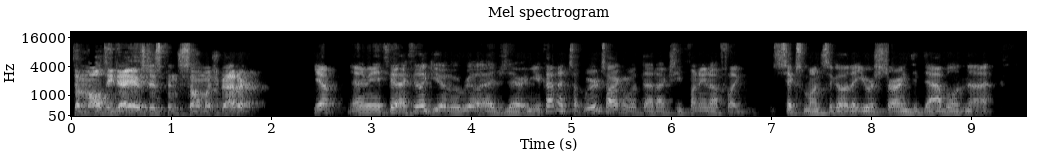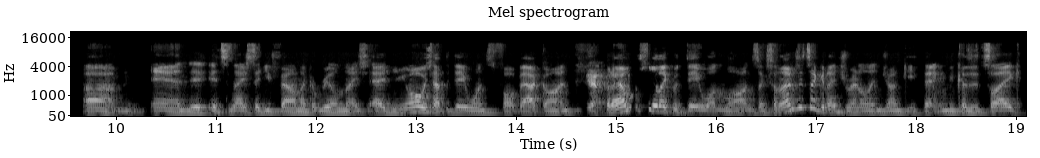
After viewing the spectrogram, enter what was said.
the multi day has just been so much better. Yep. I mean, I feel, I feel like you have a real edge there. And you kind of, t- we were talking about that actually, funny enough, like six months ago that you were starting to dabble in that. Um, and it, it's nice that you found like a real nice edge. And you always have the day ones to fall back on. Yeah. But I almost feel like with day one longs, like sometimes it's like an adrenaline junkie thing because it's like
